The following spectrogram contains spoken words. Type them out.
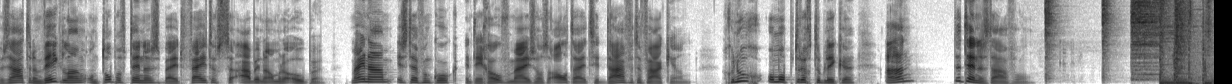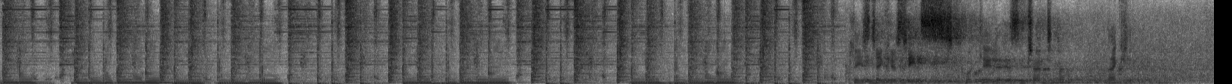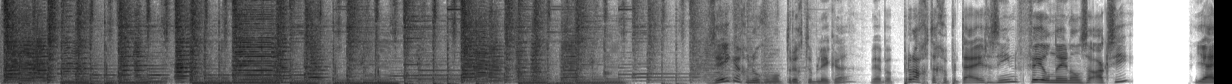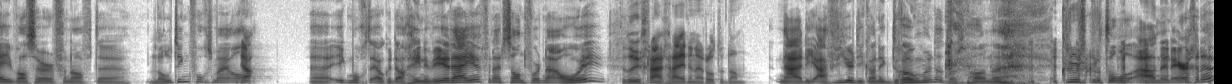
We zaten een week lang on top of tennis bij het 50ste ABN AMRO Open. Mijn naam is Stefan Kok en tegenover mij, zoals altijd, zit David de Vakian. Genoeg om op terug te blikken aan de tennistafel. Please take your seats quickly, ladies and gentlemen. Thank you. Zeker genoeg om op terug te blikken. We hebben prachtige partijen gezien, veel Nederlandse actie. Jij was er vanaf de loting volgens mij al. Ja. Eh, ik mocht elke dag heen en weer rijden vanuit Zandvoort naar Ahoy. Dat doe je graag rijden naar Rotterdam. Nou, die A4 die kan ik dromen. Dat was gewoon cruise control aan en ergeren.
